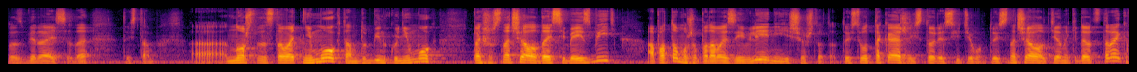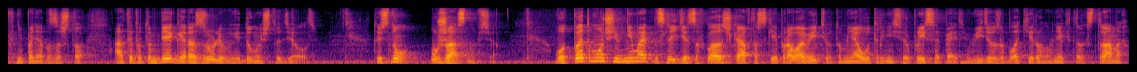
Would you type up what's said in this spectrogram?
разбирайся, да, то есть там э, нож ты доставать не мог, там дубинку не мог, так что сначала дай себя избить, а потом уже подавай заявление и еще что-то. То есть вот такая же история с YouTube. То есть сначала тебе накидают страйков непонятно за что, а ты потом бегай, разруливай и думай, что делать. То есть, ну, ужасно все. Вот, поэтому очень внимательно следите за вкладочкой авторские права. Видите, вот у меня утренний сюрприз опять. Видео заблокировано в некоторых странах.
